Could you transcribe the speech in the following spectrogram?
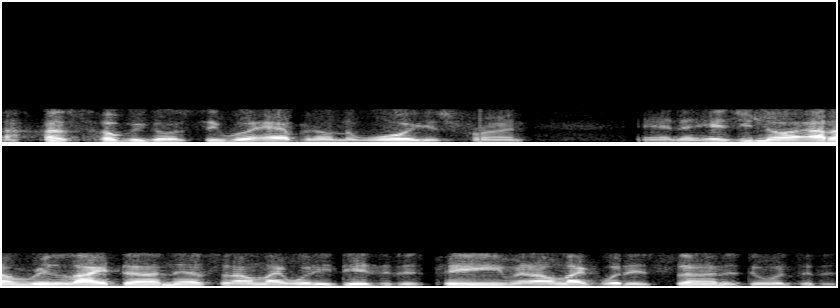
Uh, so we're going to see what happened on the Warriors front. And uh, as you know, I don't really like Don Nelson. I don't like what he did to this team, and I don't like what his son is doing to the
